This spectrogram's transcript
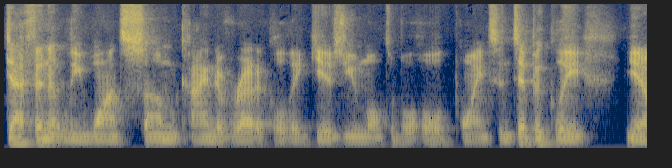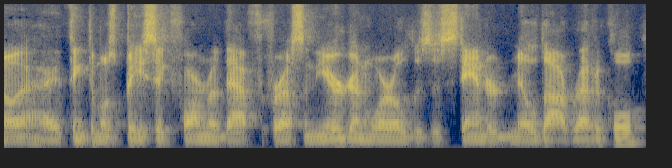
definitely want some kind of reticle that gives you multiple hold points. And typically, you know, I think the most basic form of that for us in the airgun world is a standard mil dot reticle.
